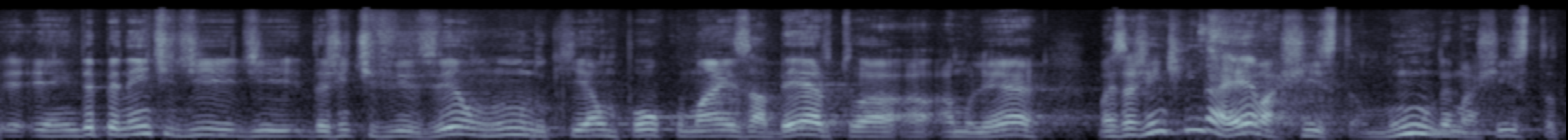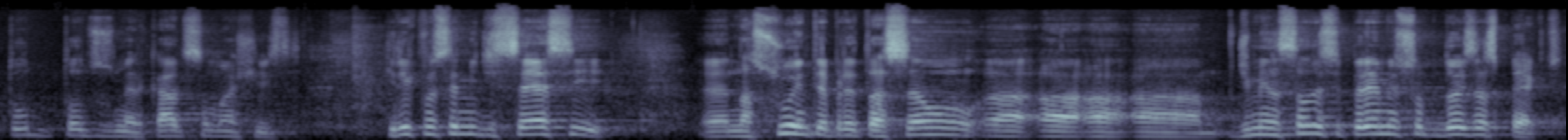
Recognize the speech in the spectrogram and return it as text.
é, é, independente de, de, de, gente viver um mundo que é um pouco mais aberto à, à, mulher, mas a gente ainda é machista, o mundo é machista, todos os mercados são machistas. Queria que você me dissesse, é, na sua interpretação, a, a, a dimensão desse prêmio sobre dois aspectos.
